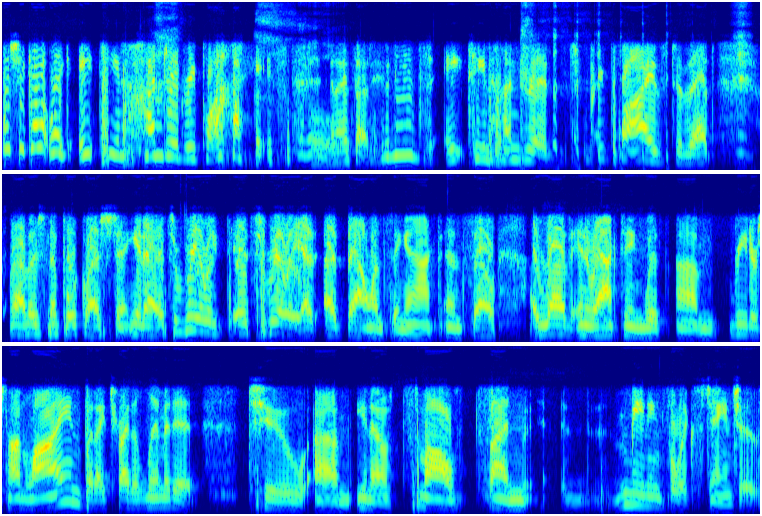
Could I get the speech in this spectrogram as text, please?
Well, she got like 1,800 replies. Oh. And I thought, who needs 1,800 replies to that rather simple question? You know, it's really, it's really a, a balancing act. And so I love interacting with um, readers online, but I try to limit it to, um, you know, small, fun, meaningful exchanges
